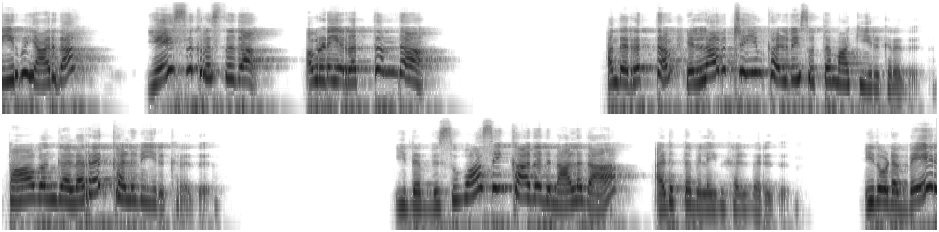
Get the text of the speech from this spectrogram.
தீர்வு யாருதான் ஏசு கிறிஸ்து தான் அவருடைய ரத்தம் தான் அந்த ரத்தம் எல்லாவற்றையும் கழுவி சுத்தமாக்கி இருக்கிறது பாவங்களற கழுவி இருக்கிறது இத விசுவாசிக்காததுனால தான் அடுத்த விளைவுகள் வருது. இதோட வேர்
